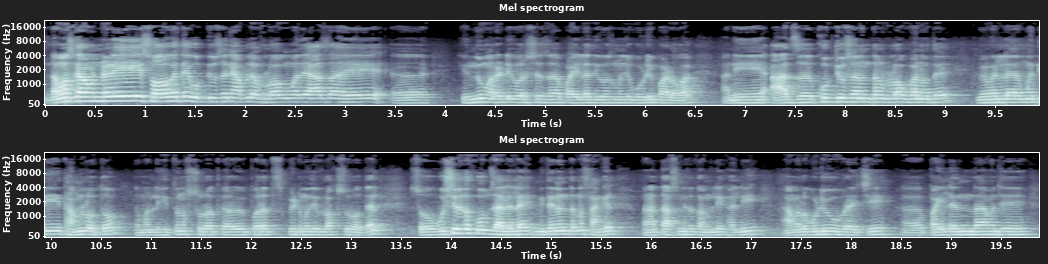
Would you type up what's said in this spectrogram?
नमस्कार मंडळी स्वागत आहे खूप दिवसांनी आपल्या व्लॉगमध्ये. आज आहे हिंदू मराठी वर्षाचा पहिला दिवस म्हणजे गुढीपाडवा आणि आज खूप दिवसानंतर ब्लॉग बनवतोय. मी म्हणलं मध्ये थांबलो होतो. तर म्हणलं इथूनच सुरुवात करावी. परत स्पीडमध्ये ब्लॉग सुरू होतील. सो उशीर तर खूप झालेला आहे. मी त्यानंतर सांगेल. पण आता अस्मिता थांबली खाली. आम्हाला गुढी उभारायची पहिल्यांदा म्हणजे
